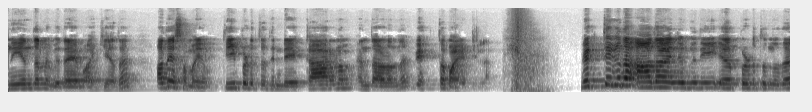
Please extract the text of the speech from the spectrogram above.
നിയന്ത്രണ വിധേയമാക്കിയത്. അതേസമയം തീപിടുത്തത്തിന്റെ കാരണം എന്താണെന്ന് വ്യക്തമായിട്ടില്ല. വ്യക്തിഗത ആദായ നികുതി ഏർപ്പെടുത്തുന്നത്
